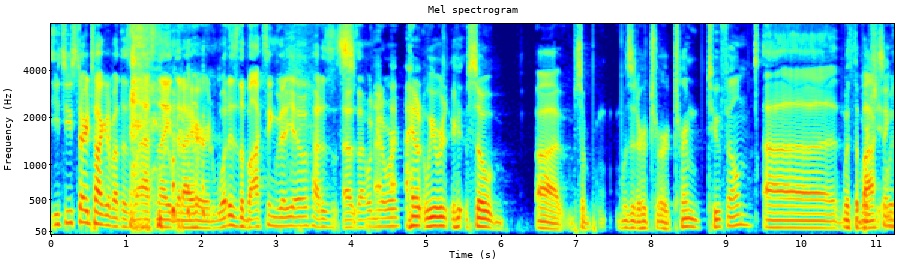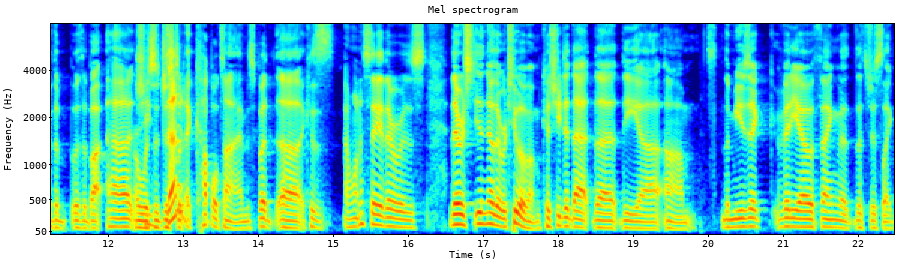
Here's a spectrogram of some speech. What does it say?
you two started talking about this last night that I heard. What is the boxing video? How does how's that one to work? I don't. We were so. Uh, so was it her, her term two film? Uh, With the where she- boxing? with the with the bo- uh, Or was she's it just done a- it a couple times, but because I want to say there was there was no there were two of them because she did that the the uh, um the music video thing that that's just like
